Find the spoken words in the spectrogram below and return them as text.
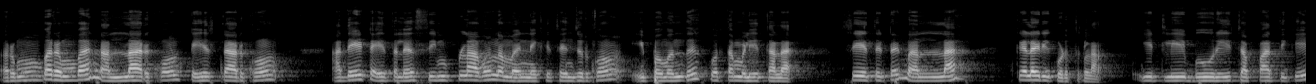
ரொம்ப ரொம்ப நல்லா இருக்கும் டேஸ்ட்டாக இருக்கும். அதே டயத்தில் சிம்பிளாகவும் நம்ம இன்றைக்கி செஞ்சுருக்கோம். இப்போ வந்து கொத்தமல்லி தலை சேர்த்துட்டு நல்லா கிளறி கொடுத்துக்கலாம். இட்லி பூரி சப்பாத்திக்கு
